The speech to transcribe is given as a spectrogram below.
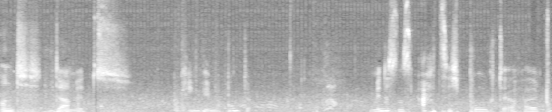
Und damit kriegen wir mehr Punkte. Mindestens 80 Punkte erhalten.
